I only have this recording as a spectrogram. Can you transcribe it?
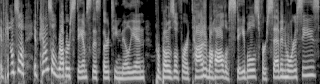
if council if council rubber stamps this 13 million proposal for a Taj Mahal of stables for seven horses,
